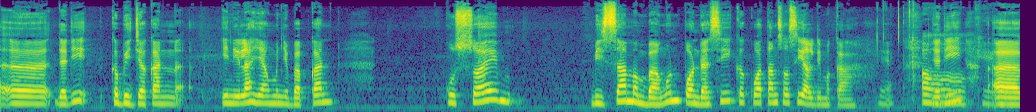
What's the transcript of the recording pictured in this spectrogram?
eh, jadi kebijakan inilah yang menyebabkan Kusoi bisa membangun pondasi kekuatan sosial di Mekah. ya. Oh, Jadi oke. eh,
